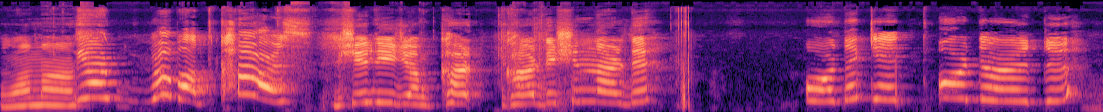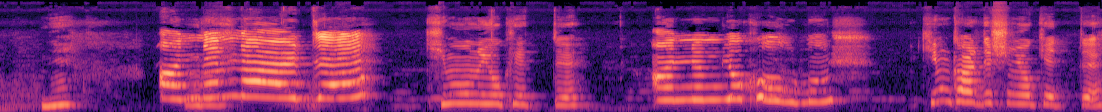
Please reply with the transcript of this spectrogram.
Olamaz. We are robot cars. Bir şey diyeceğim. Kar- kardeşin nerede? Orada get orada öldü. Ne? Annem nerede? Kim onu yok etti? Annem yok olmuş. Kim kardeşini yok etti?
